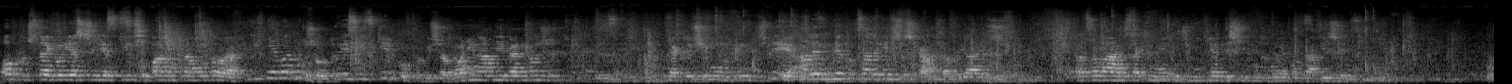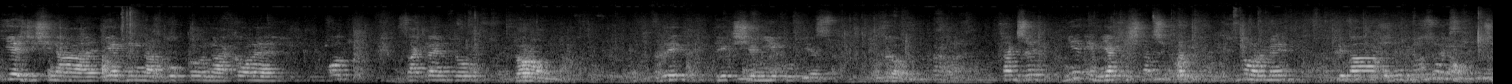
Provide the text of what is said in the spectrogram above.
Oprócz tego jeszcze jest kilku panów na motorach. Ich nie ma dużo. Tu jest ich kilku w Kubiszowie. Oni na mnie będą, jak to się mówi, źli, ale mnie to wcale nie przeszkadza, bo ja już pracowałem z takimi ludźmi kiedyś i w ogóle potrafię żyć z nimi. Jeździ się na jednym, na dwóch, na kole od zakrętu do ronda. Ryk tych silników jest ogromny. Także nie wiem, jakieś na przykład normy chyba obowiązują wszystkich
